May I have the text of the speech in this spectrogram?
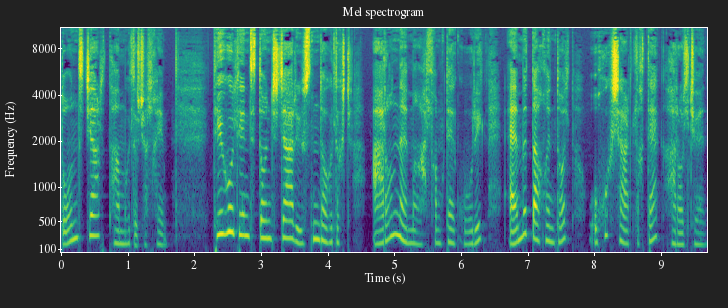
дунджаар таамаглаж болох юм. Тэгвэл энд дунджаар 9 тоглогч 18 алхамтай гүүрийг амьд авахын тулд өөхөх шаардлагатайг харуулж байна.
